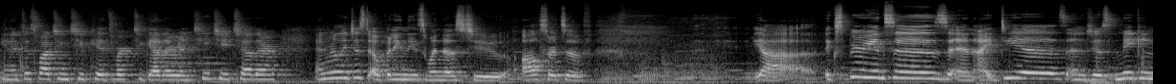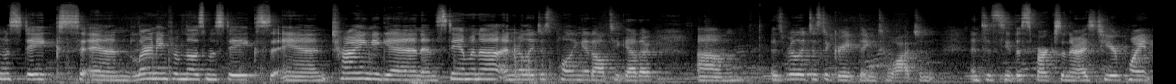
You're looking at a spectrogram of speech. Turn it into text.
you know, just watching two kids work together and teach each other, and really just opening these windows to all sorts of yeah, experiences and ideas and just making mistakes and learning from those mistakes and trying again and stamina and really just pulling it all together um, is really just a great thing to watch and, and to see the sparks in their eyes. To your point,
